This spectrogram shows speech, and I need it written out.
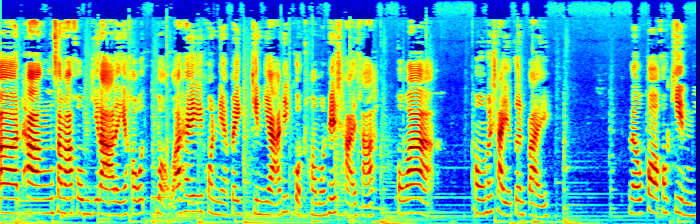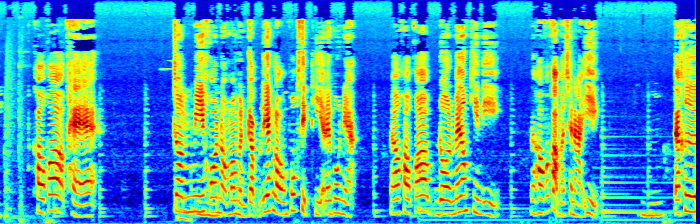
อ่าทางสมาคมกีฬาอะไรเงี้ยเขาบอกว่าให้คนเนี้ยไปกินยาที่กดฮอร์โมนเพศชายซะ เพราะว่า ฮอร์โมนเพศชายเยอะเกินไป แล้วพอเขากิน เขาก็แพ้ จนมีคนออกมาเหมือนกับเรียกร้องพวกสิทธิอะไรพวกเนี้ย แล้วเขาก็โดนไม่ต้องกินอีก แล้วเขาก็กลับมาชนะอีกอือฮึแต่คือ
